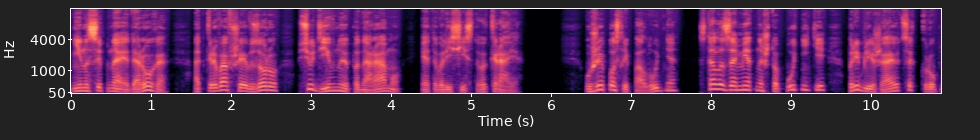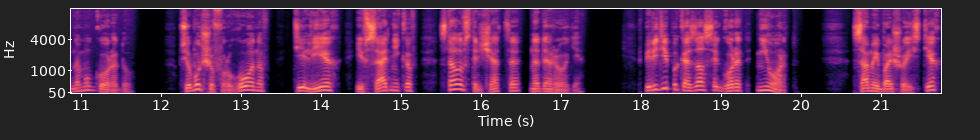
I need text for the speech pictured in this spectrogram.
не насыпная дорога, открывавшая взору всю дивную панораму этого лесистого края. Уже после полудня стало заметно, что путники приближаются к крупному городу. Все больше фургонов, телег и всадников стало встречаться на дороге. Впереди показался город Ниорт, самый большой из тех,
